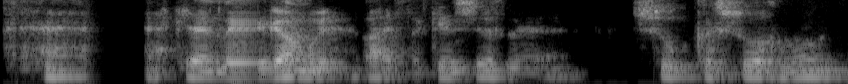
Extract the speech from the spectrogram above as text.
כן, לגמרי. וואי, סכין שף זה שוק קשוח מאוד.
